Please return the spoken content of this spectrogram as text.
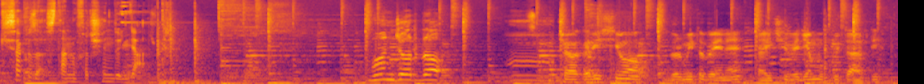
Chissà cosa stanno facendo gli altri. Buongiorno. Ciao carissimo, dormito bene? Dai, ci vediamo più tardi.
